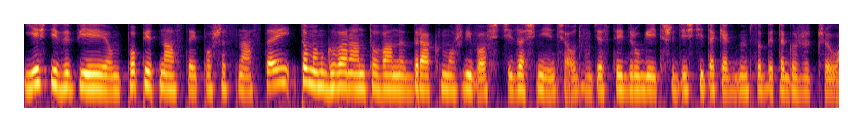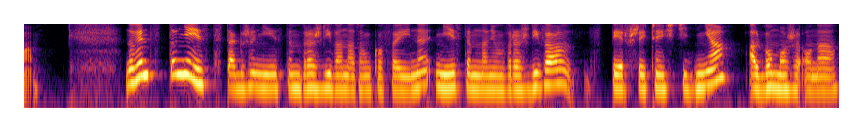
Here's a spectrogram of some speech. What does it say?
jeśli wypiję ją po 15, po 16, to mam gwarantowany brak możliwości zaśnięcia o 22.30, tak jakbym sobie tego życzyła. No więc to nie jest tak, że nie jestem wrażliwa na tą kofeinę, nie jestem na nią wrażliwa w pierwszej części dnia, albo może ona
